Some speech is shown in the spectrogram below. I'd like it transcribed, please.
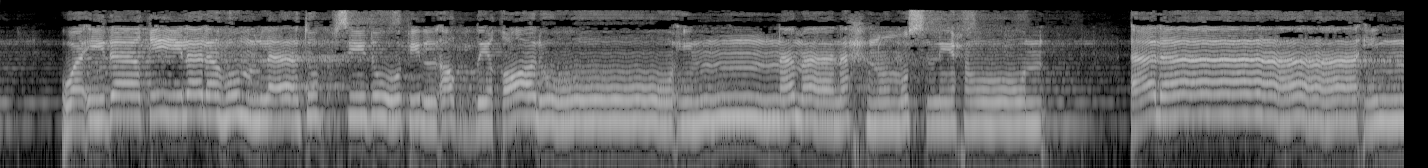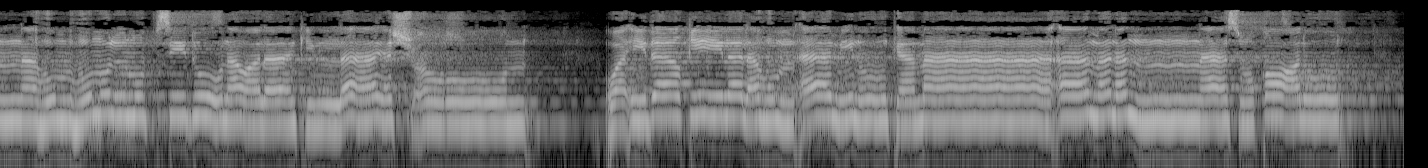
وإذا قيل لهم لا تفسدوا في الأرض قالوا إنما نحن مصلحون ألا إنهم هم المفسدون ولكن لا يشعرون وإذا قيل لهم آمنوا كما آمن الناس قالوا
